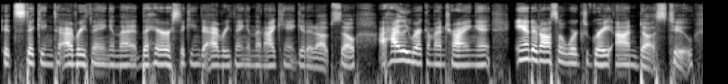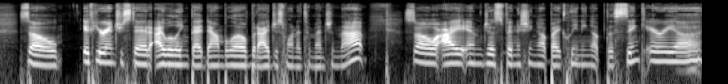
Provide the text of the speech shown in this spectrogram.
it sticking to everything and then the hair sticking to everything and then I can't get it up. So I highly recommend trying it and it also works great on dust too. So if you're interested, I will link that down below, but I just wanted to mention that. So I am just finishing up by cleaning up the sink area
